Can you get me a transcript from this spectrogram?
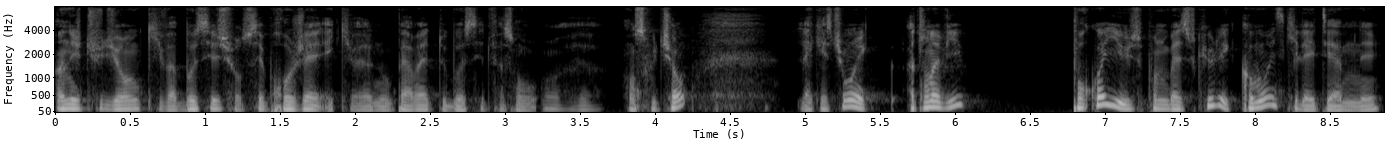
un étudiant qui va bosser sur ses projets et qui va nous permettre de bosser de façon euh, en switchant. La question est, à ton avis, pourquoi il y a eu ce point de bascule et comment est-ce qu'il a été amené?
